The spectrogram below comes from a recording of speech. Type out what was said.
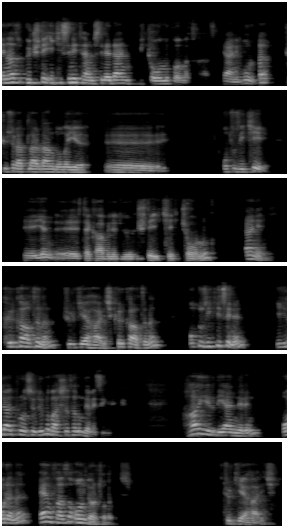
en az üçte ikisini temsil eden bir çoğunluk olması lazım. Yani burada küsuratlardan dolayı e, 32 e, tekabül ediyor üçte iki çoğunluk. Yani 46'nın Türkiye hariç 46'nın 32'sinin ihlal prosedürünü başlatalım demesi gerekiyor. Hayır diyenlerin oranı en fazla 14 olabilir. Türkiye hariç.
